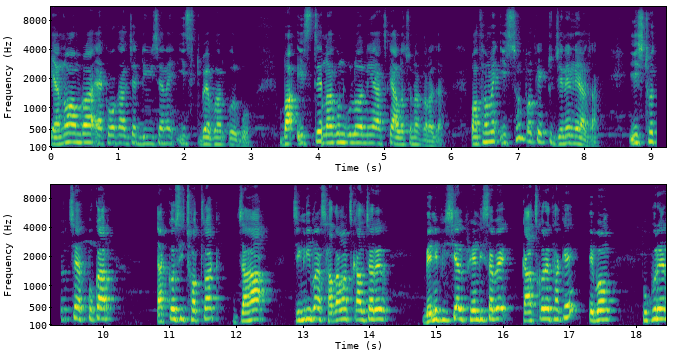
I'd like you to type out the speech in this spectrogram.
কেন আমরা অ্যাকোয়াকালচার ডিভিশনে ইস্ট ব্যবহার করব বা ইস্টের গুণাগুণগুলো নিয়ে আজকে আলোচনা করা যাক। প্রথমে ইস্ট সম্পর্কে একটু জেনে নেওয়া যাক। ইস্ট হচ্ছে এক প্রকার এককোষী ছত্রাক, যাহা চিংড়ি মাছ সাদা মাছ কালচারের বেনিফিশিয়াল ফ্রেন্ড হিসাবে কাজ করে থাকে এবং পুকুরের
